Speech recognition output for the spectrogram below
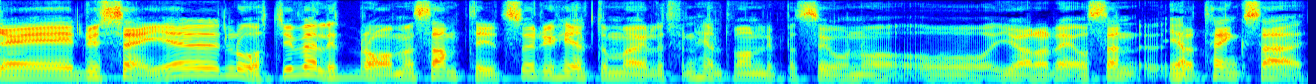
det du säger låter ju väldigt bra men samtidigt så är det helt omöjligt för en helt vanlig person att, att göra det. Och sen Ja. jag tänker så här,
